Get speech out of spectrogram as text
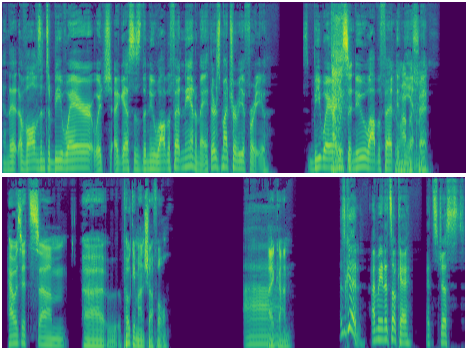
and it evolves into Bewear, which I guess is the new Wobbuffet in the anime. There's my trivia for you. Bewear How is is the it- new Wobbuffet in the anime. How is its um uh Pokemon Shuffle Uh, icon? It's good. I mean, it's okay. It's just,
